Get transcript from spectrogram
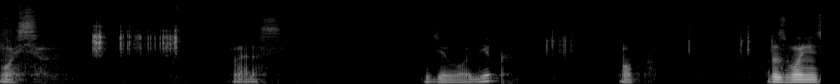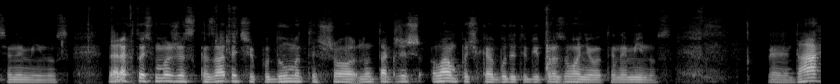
Ось. Зараз. Діодік. Оп. Прозвонюється на мінус. Зараз хтось може сказати чи подумати, що ну так же ж лампочка буде тобі прозвонювати на мінус. Е, да,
